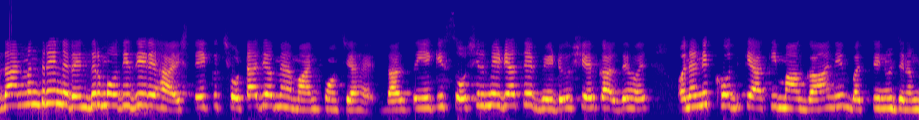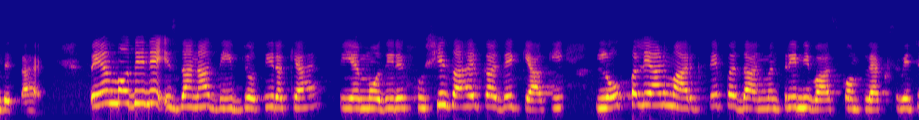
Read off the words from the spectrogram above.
ਪ੍ਰਧਾਨ ਮੰਤਰੀ ਨਰਿੰਦਰ ਮੋਦੀ ਦੀ ਰਿਹਾਇਸ਼ ਤੇ ਇੱਕ ਛੋਟਾ ਜਿਹਾ ਮਹਿਮਾਨ ਪਹੁੰਚਿਆ ਹੈ। ਦੱਸ ਦਈਏ ਕਿ ਸੋਸ਼ਲ ਮੀਡੀਆ ਤੇ ਵੀਡੀਓ ਸ਼ੇਅਰ ਕਰਦੇ ਹੋਏ ਉਹਨਾਂ ਨੇ ਖੁਦ ਕਿਹਾ ਕਿ ਮਾਂ ਗਾਂ ਨੇ ਬੱਚੇ ਨੂੰ ਜਨਮ ਦਿੱਤਾ ਹੈ। ਪੀਐਮ ਮੋਦੀ ਨੇ ਇਸ ਦਾ ਨਾਂ ਦੀਪ ਜੋਤੀ ਰੱਖਿਆ ਹੈ। ਪੀਐਮ ਮੋਦੀ ਨੇ ਖੁਸ਼ੀ ਜ਼ਾਹਿਰ ਕਰਦੇ ਕਿਹਾ ਕਿ ਲੋਕ ਕਲਿਆਣ ਮਾਰਗ ਤੇ ਪ੍ਰਧਾਨ ਮੰਤਰੀ ਨਿਵਾਸ ਕੰਪਲੈਕਸ ਵਿੱਚ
